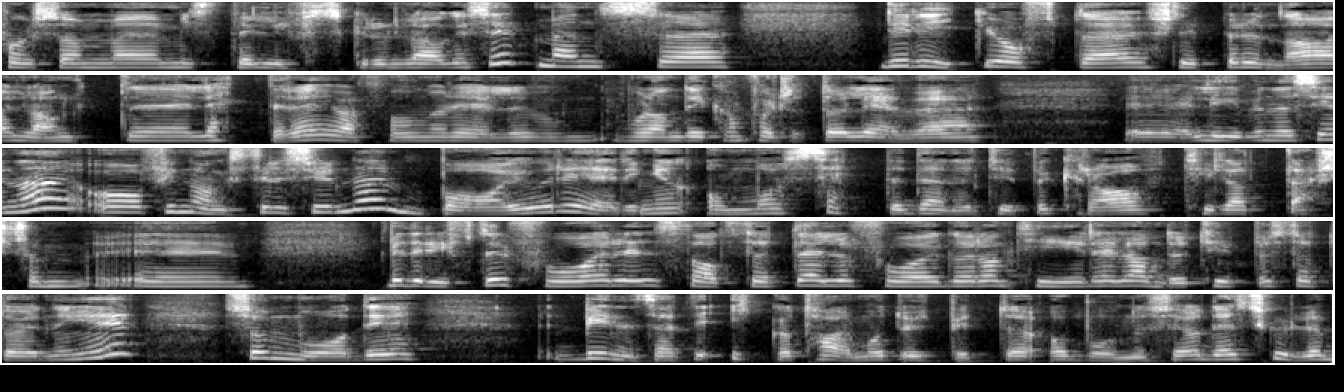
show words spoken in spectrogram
folk som eh, mister livsgrunnlaget sitt. mens de rike jo ofte slipper unna langt lettere, i hvert fall når det gjelder hvordan de kan fortsette å leve Eh, livene sine. Og Finanstilsynet ba jo regjeringen om å sette denne type krav til at dersom eh, bedrifter får statsstøtte eller får garantier eller andre typer støtteordninger, så må de binde seg til ikke å ta imot utbytte og bonuser. Og det skulle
